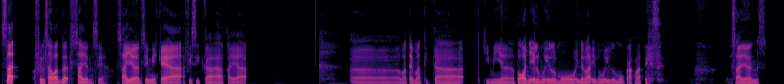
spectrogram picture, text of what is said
Sa filsafat dan science ya. Science ini kayak fisika, kayak uh, matematika, kimia, pokoknya ilmu-ilmu inilah ilmu-ilmu pragmatis. Science.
